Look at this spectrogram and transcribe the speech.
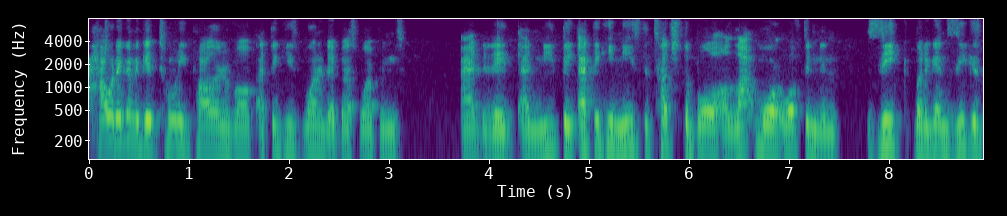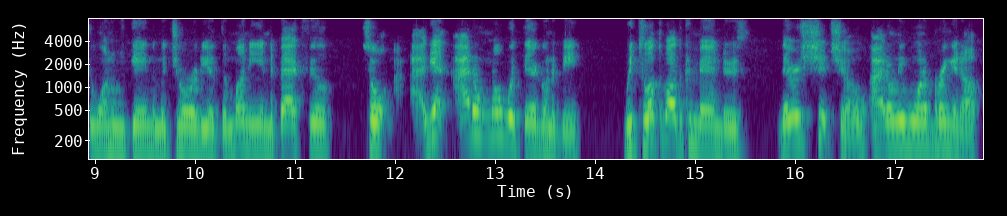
How are they going to get Tony Pollard involved? I think he's one of their best weapons. I, they, I need. They, I think he needs to touch the ball a lot more often than Zeke. But again, Zeke is the one who's gained the majority of the money in the backfield. So again, I don't know what they're going to be. We talked about the Commanders. They're a shit show. I don't even want to bring it up.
